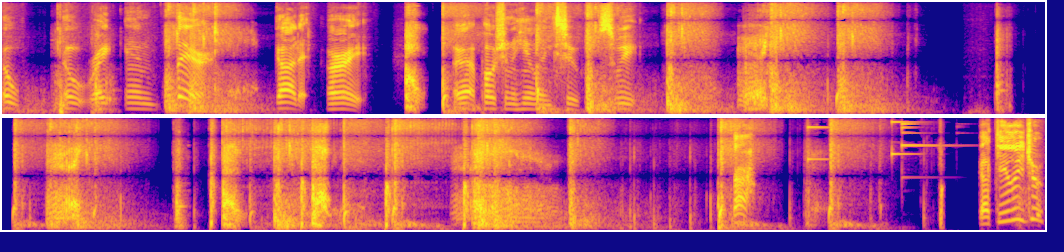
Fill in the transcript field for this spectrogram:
Oh, no, right in there. Got it. Alright. I got potion of healing too. Sweet. Got the Elytra.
